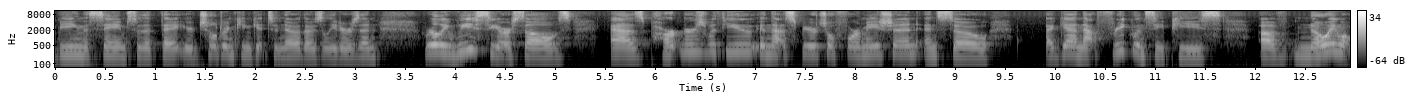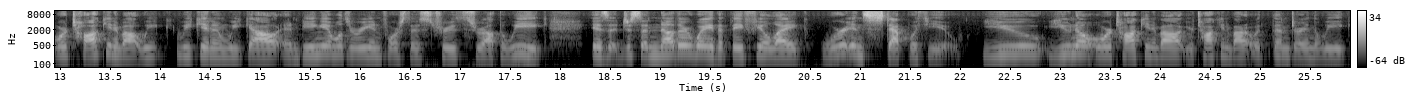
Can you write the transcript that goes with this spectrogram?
being the same, so that that your children can get to know those leaders. And really, we see ourselves as partners with you in that spiritual formation. And so, again, that frequency piece of knowing what we're talking about week week in and week out, and being able to reinforce those truths throughout the week is just another way that they feel like we're in step with you. You you know what we're talking about. You're talking about it with them during the week,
